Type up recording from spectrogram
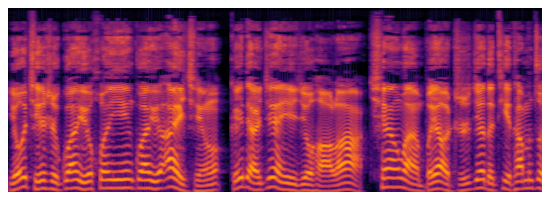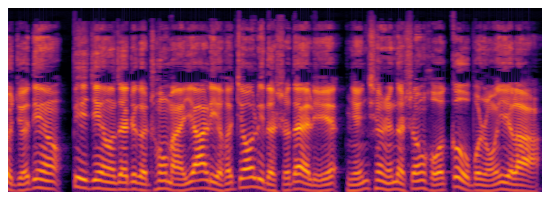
尤其是关于婚姻、关于爱情，给点建议就好了，千万不要直接的替他们做决定。毕竟在这个充满压力和焦虑的时代里，年轻人的生活够不容易了。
